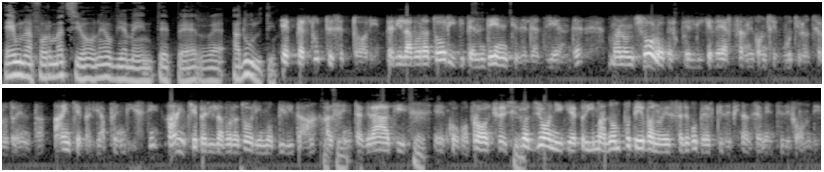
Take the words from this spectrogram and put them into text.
è una formazione ovviamente per adulti. E per tutti i settori, per i lavoratori dipendenti delle aziende, ma non solo per quelli che versano i contributi lo 030, anche per gli apprendisti, anche per i lavoratori in mobilità, okay. assi integrati, eh, CocoPro, cioè certo. situazioni che prima non potevano essere coperte dai finanziamenti dei fondi.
